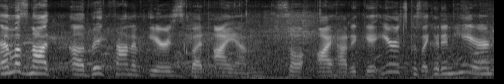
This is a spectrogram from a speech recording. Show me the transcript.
Emma's not a big fan of ears, but I am. So I had to get ears because I couldn't hear.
